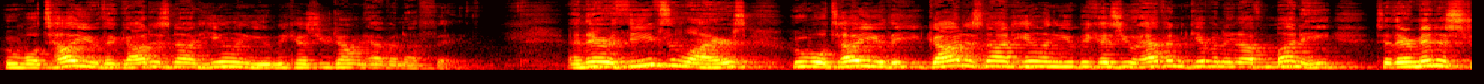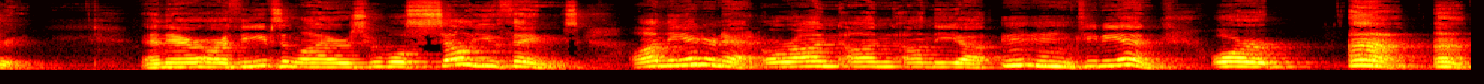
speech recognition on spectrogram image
who will tell you that God is not healing you because you don't have enough faith. And there are thieves and liars who will tell you that God is not healing you because you haven't given enough money to their ministry. And there are thieves and liars who will sell you things on the internet or on, on, on the uh, TBN or, uh, uh.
